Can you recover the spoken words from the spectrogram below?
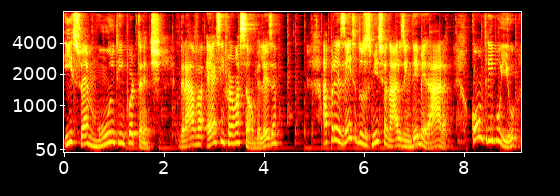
isso é muito importante. Grava essa informação, beleza? A presença dos missionários em Demerara contribuiu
